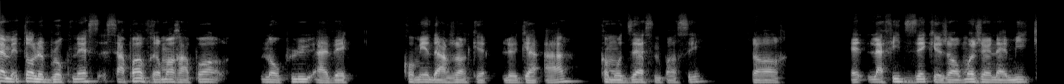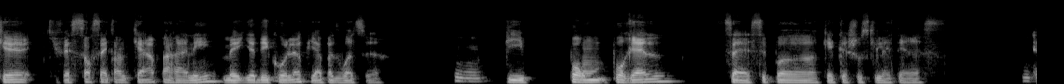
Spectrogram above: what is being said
mettons, le brokenness, ça n'a pas vraiment rapport non plus avec combien d'argent que le gars a, comme on disait la semaine passée. Genre, elle- la fille disait que, genre, moi, j'ai un ami que, qui fait 150K par année, mais il y a des colocs puis il n'y a pas de voiture. Mhm. Puis pour, pour elle, c'est pas quelque chose qui l'intéresse. Ok.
